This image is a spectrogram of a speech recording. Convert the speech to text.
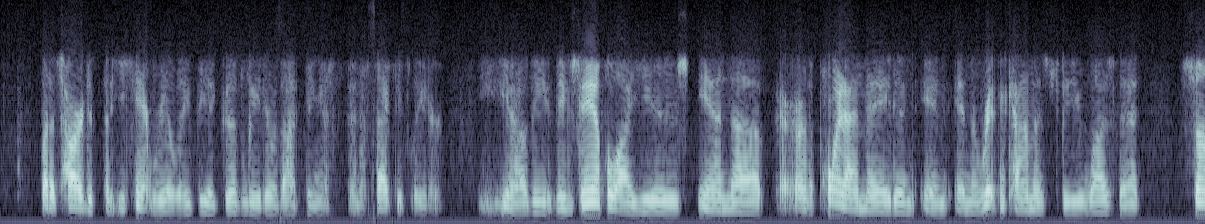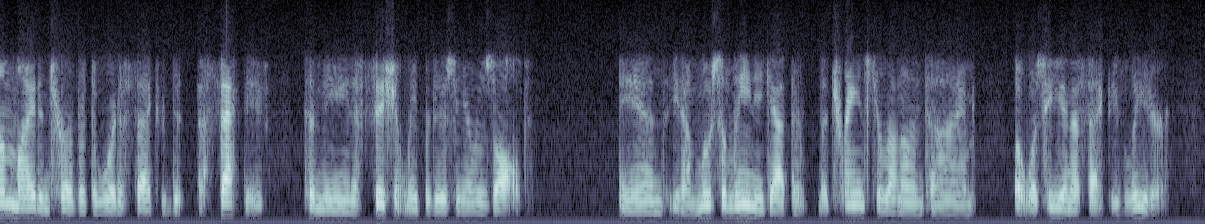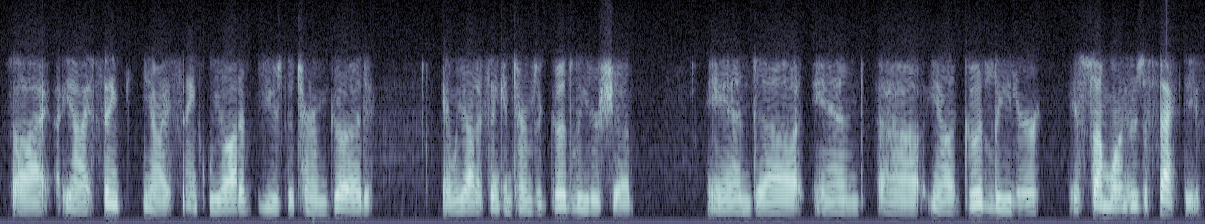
but it's hard to but you can't really be a good leader without being a, an effective leader. You know the the example I used in uh, or the point I made in, in in the written comments to you was that some might interpret the word effective effective to mean efficiently producing a result and you know Mussolini got the the trains to run on time, but was he an effective leader? So I you know I think you know I think we ought to use the term good, and we ought to think in terms of good leadership, and uh, and uh, you know a good leader is someone who's effective,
